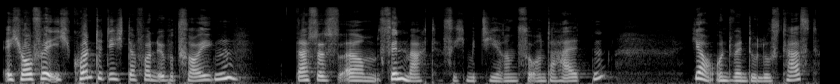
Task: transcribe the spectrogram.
Ich hoffe, ich konnte dich davon überzeugen, dass es ähm, Sinn macht, sich mit Tieren zu unterhalten. Ja, und wenn du Lust hast,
